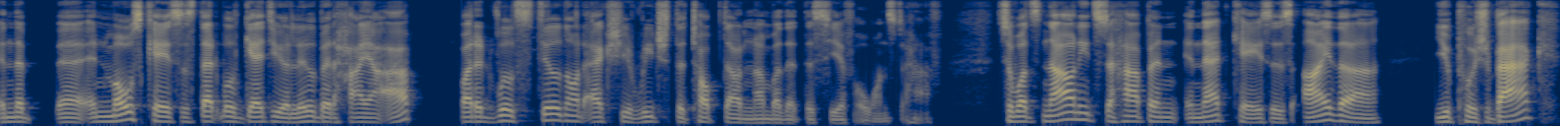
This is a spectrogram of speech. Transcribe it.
In the uh, in most cases, that will get you a little bit higher up, but it will still not actually reach the top down number that the CFO wants to have. So what's now needs to happen in that case is either you push back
